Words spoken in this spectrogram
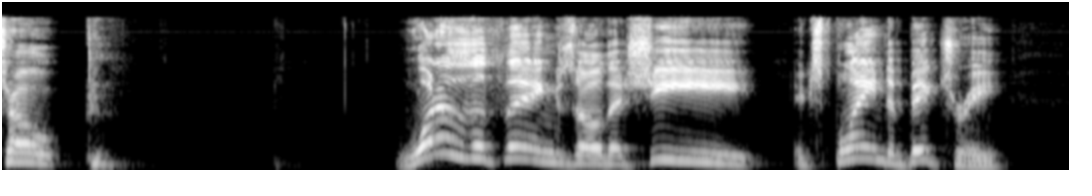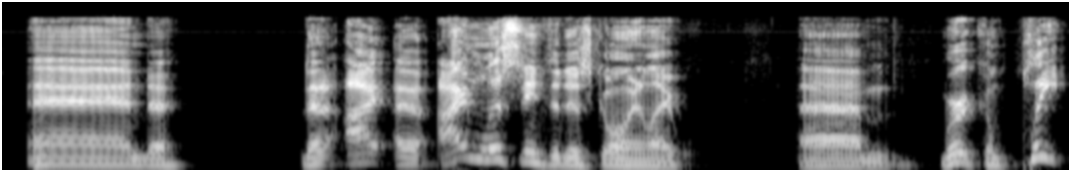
So, one of the things, though, that she explained to Bigtree, and that I uh, I'm listening to this going like um, we're complete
